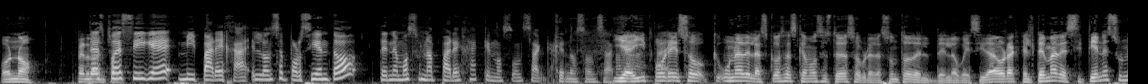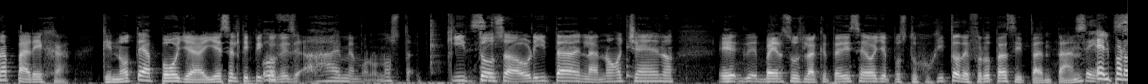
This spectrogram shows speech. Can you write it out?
¿O no? Perdón, Después sigue mi pareja. El 11% tenemos una pareja que nos son saca. Que no son sacos. Y ahí por Ay. eso, una de las cosas que hemos estudiado sobre el asunto del- de, la obesidad, ahora, el tema de si tienes una pareja que no te apoya y es el típico Uf. que dice, ay, mi amor, unos taquitos ahorita en la noche, no. Eh, versus la que te dice, oye, pues tu juguito de frutas y tan tan, Sí. El proble-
